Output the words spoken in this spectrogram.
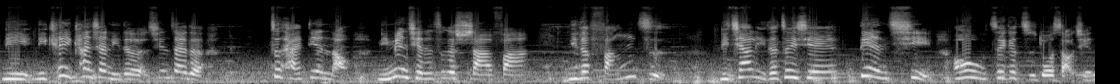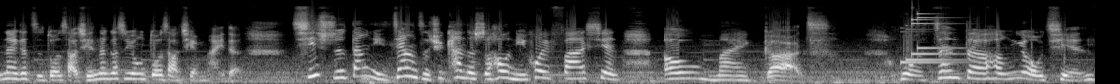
你你可以看一下你的现在的。这台电脑，你面前的这个沙发，你的房子，你家里的这些电器，哦，这个值多少钱？那个值多少钱？那个是用多少钱买的？其实，当你这样子去看的时候，你会发现，Oh my God，我真的很有钱。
